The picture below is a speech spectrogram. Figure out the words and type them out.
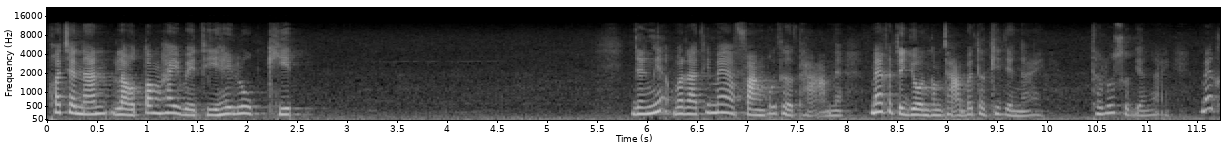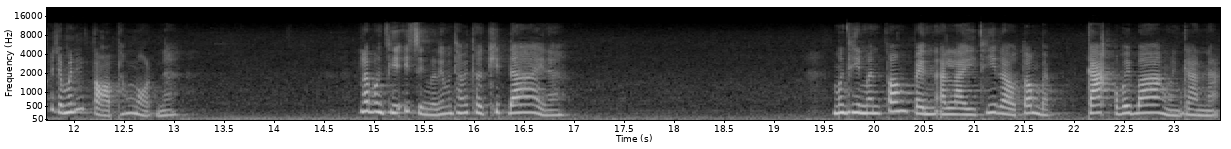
เพราะฉะนั้นเราต้องให้เวทีให้ลูกคิด อย่างเนี้ยเวลาที่แม่ฟังพวกเธอถามเนี่ยแม่ก็จะโยนคำถามไปเธอคิดยังไง เธอรู้สึกยังไง แม่ก็จะไม่ได้ตอบทั้งหมดนะ แล้วบางทีไอ้สิ่งเหล่านี้มันทำให้เธอคิดได้นะบางทีมันต้องเป็นอะไรที่เราต้องแบบกักเอาไว้บ้างเหมือนกันนะ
